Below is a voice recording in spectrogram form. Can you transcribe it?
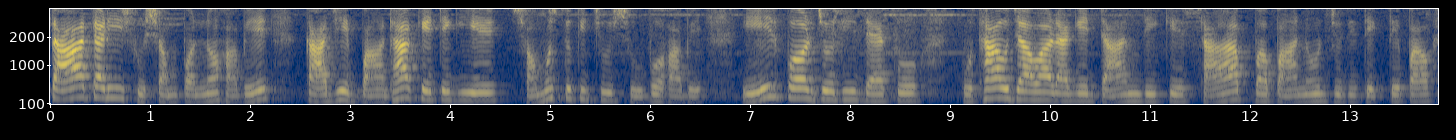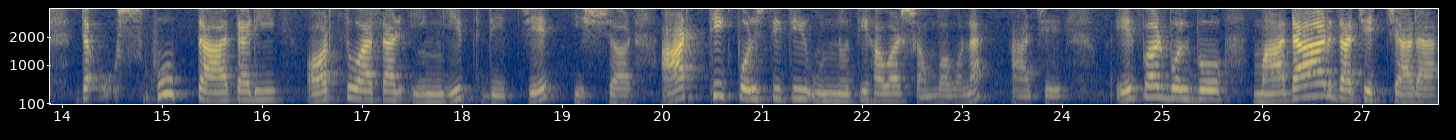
তাড়াতাড়ি সুসম্পন্ন হবে। কাজে বাধা কেটে গিয়ে সমস্ত কিছু শুভ হবে। এরপর যদি দেখো, কোথাও যাওয়ার আগে ডান দিকে সাপ বা বানর যদি দেখতে পাও, এটা খুব তাড়াতাড়ি অর্থ আসার ইঙ্গিত দিচ্ছে ঈশ্বর। আর্থিক পরিস্থিতির উন্নতি হওয়ার সম্ভাবনা আছে। এরপর বলব, মাদার গাছের চারা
